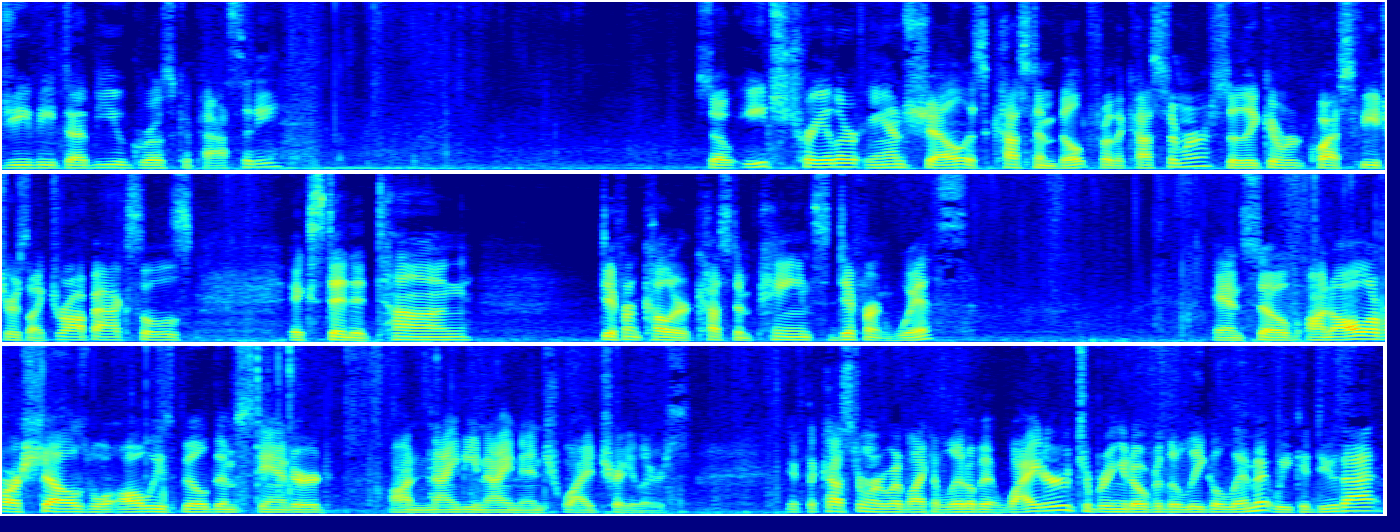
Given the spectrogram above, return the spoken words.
GVW gross capacity. So each trailer and shell is custom built for the customer, so they can request features like drop axles, extended tongue, different color custom paints, different widths. And so on all of our shells, we'll always build them standard on 99 inch wide trailers. If the customer would like a little bit wider to bring it over the legal limit, we could do that.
